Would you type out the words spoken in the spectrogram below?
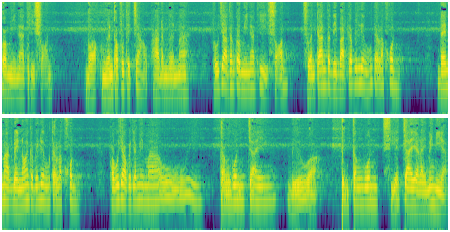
ก็มีหน้าที่สอน บอกเหมือนพระพุทธเจ้าพาดำเนินมาพระพุทธเจ้าท่านก็มีหน้าที่สอน ส่วนการปฏิบัติก็เป็นเรื่องของแต่ละคน ได้มากได้น้อยก็เป็นเรื่องของแต่ละคน พระพุทธเจ้าก็จะไม่มาอุ้ยกังวลใจหรือว่าเป็นกังวลเสียใจอะไรไม่มีอะ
